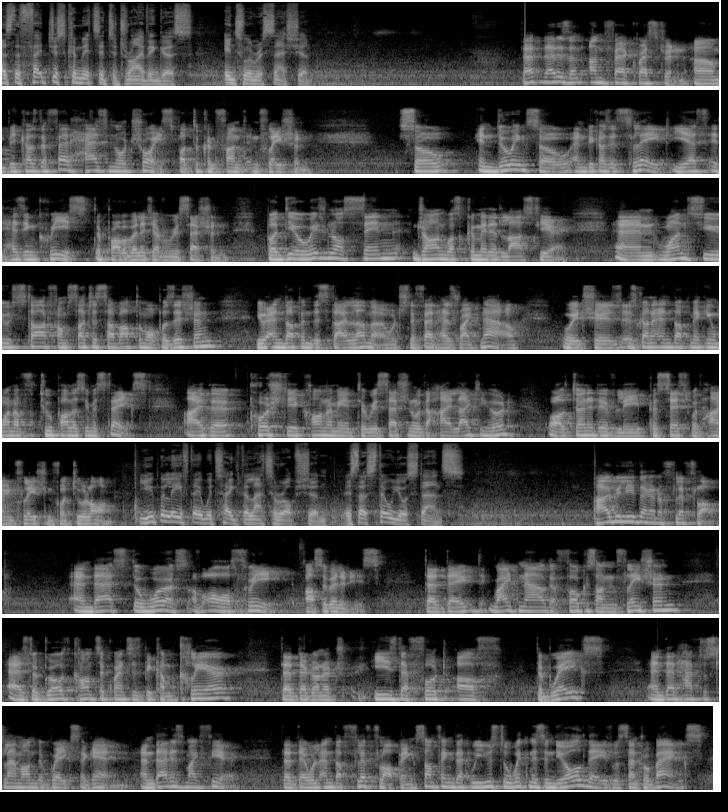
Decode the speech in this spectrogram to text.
Has the Fed just committed to driving us into a recession? That, that is an unfair question um, because the Fed has no choice but to confront inflation. So, in doing so, and because it's late, yes, it has increased the probability of a recession. But the original sin, John, was committed last year. And once you start from such a suboptimal position, you end up in this dilemma, which the Fed has right now, which is, is going to end up making one of two policy mistakes either push the economy into recession with a high likelihood or alternatively persist with high inflation for too long. You believe they would take the latter option. Is that still your stance? I believe they're going to flip flop. And that's the worst of all three possibilities. That they, right now, they're focused on inflation. As the growth consequences become clear, that they're going to ease their foot off the brakes and then have to slam on the brakes again. And that is my fear that they will end up flip flopping, something that we used to witness in the old days with central banks.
